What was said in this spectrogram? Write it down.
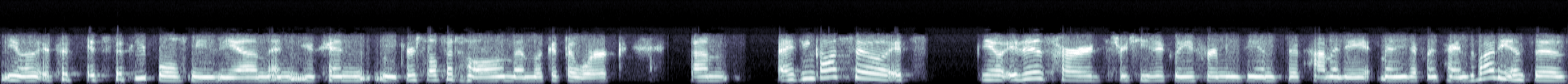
you know, it's a, it's the People's Museum, and you can make yourself at home and look at the work. Um, I think also it's you know it is hard strategically for museums to accommodate many different kinds of audiences.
